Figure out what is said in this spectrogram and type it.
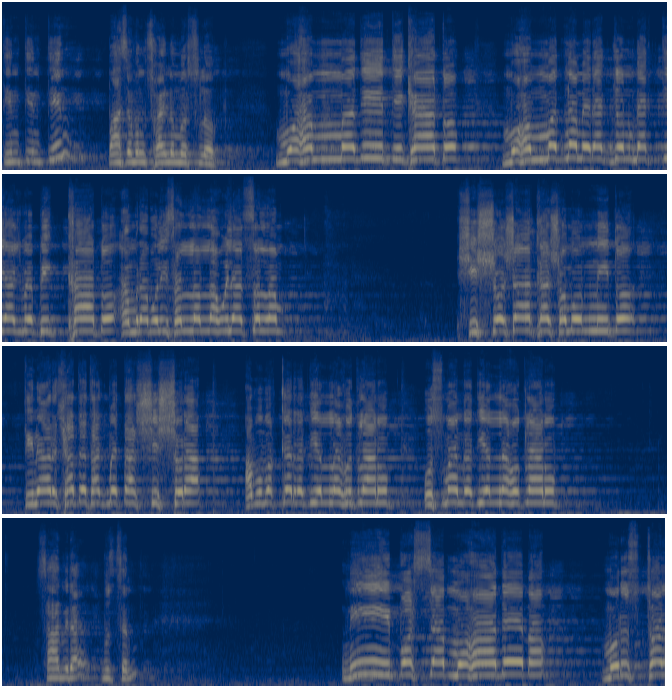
তিন তিন তিন, পাঁচ এবং ছয় নম্বর শ্লোক। মোহাম্মদী খ্যাত মোহাম্মদ নামের একজন ব্যক্তি আসবে বিখ্যাত, আমরা বলি সাল্লাহ সাল্লাম শিষ্য শাখা সমন্বিত। তিনার সাথে থাকবে তার শিষ্যরা আবু বাক্কর রাজি আল্লাহ আনুপ উসমান রাজি আল্লাহ আনুপ সাহাবিরা বুঝছেন? নি পশ্চাৎ মহাদেব, মরুস্থল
